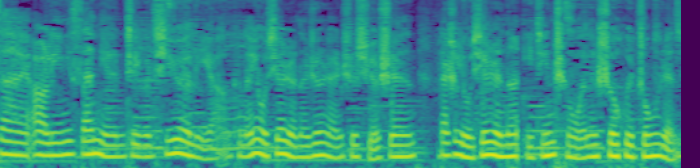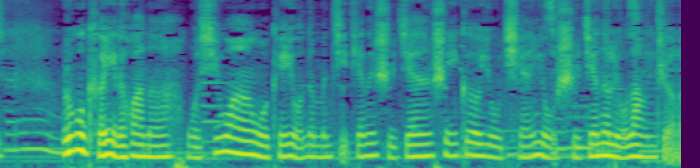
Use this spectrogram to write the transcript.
在二零一三年这个七月里啊，可能有些人呢仍然是学生，但是有些人呢已经成为了社会中人。如果可以的话呢，我希望我可以有那么几天的时间，是一个有钱有时间的流浪者，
